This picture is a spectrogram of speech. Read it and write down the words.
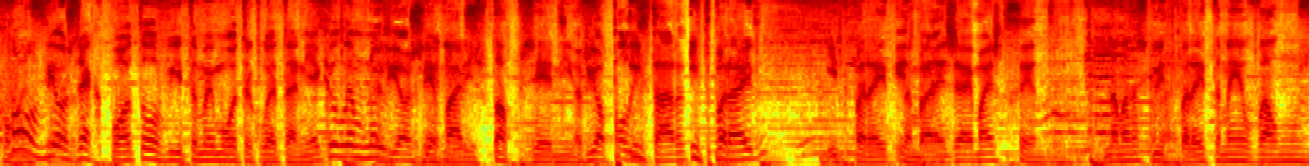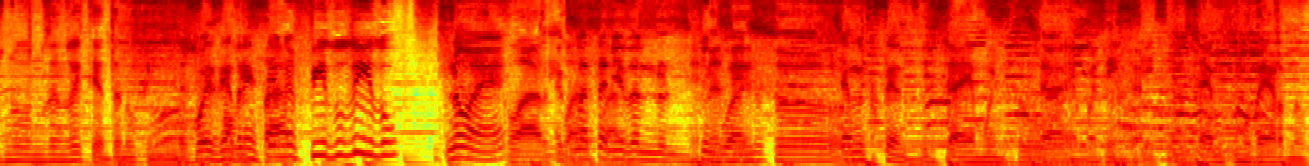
só ouvi assim? o Jackpot, ouvi também uma outra coletânea que eu lembro Havia os génios. vários top génios. Havia o Polystar. E de parede. E de parede E também. também já é mais recente. Não, mas acho que o de parede também houve alguns no- nos anos 80, no fim. Mas Depois entra em cena Fido Dido. Não é? Claro, A claro, coletânea claro. do fim Mas do ano. isso. Isso é muito recente. Isso já é muito. Já é muito sim, sim, sim. Isso já é muito moderno.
